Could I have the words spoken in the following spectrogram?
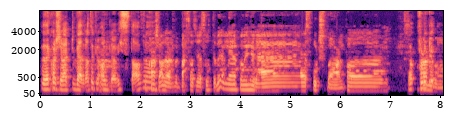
Det hadde kanskje vært bedre at dere aldri har visst av. Så kanskje hadde det vært best at vi hadde sittet ned på den der sportsbaren på Ja, for dere,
